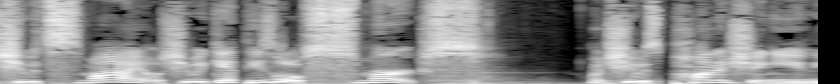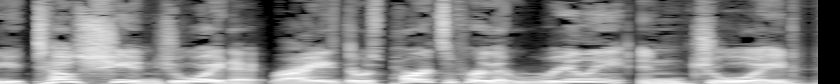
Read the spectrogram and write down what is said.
she would smile. She would get these little smirks when she was punishing you. You tell she enjoyed it, right? There was parts of her that really enjoyed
